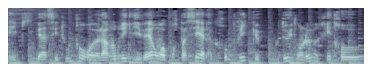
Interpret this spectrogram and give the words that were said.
Et puis bah, c'est tout pour euh, la rubrique d'hiver, on va pouvoir passer à la rubrique coup d'œil dans le rétro.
